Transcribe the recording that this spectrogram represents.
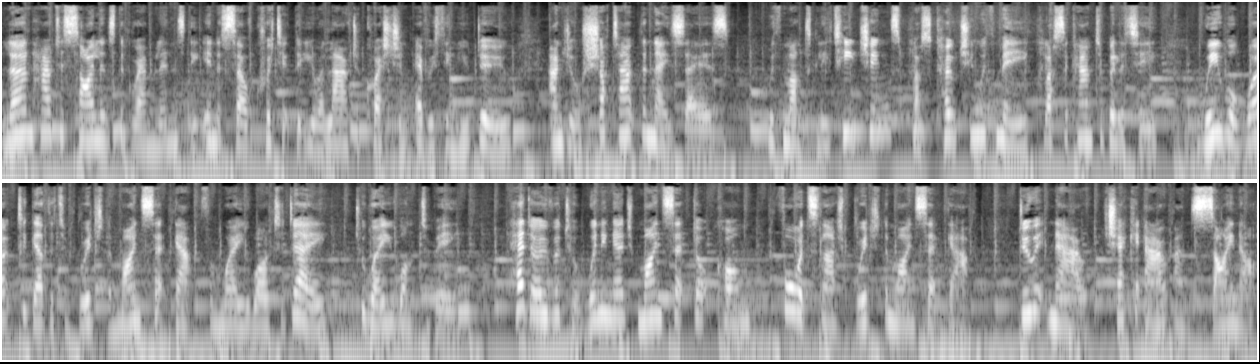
learn how to silence the gremlins, the inner self critic that you allow to question everything you do, and you'll shut out the naysayers. With monthly teachings, plus coaching with me, plus accountability, we will work together to bridge the mindset gap from where you are today to where you want to be. Head over to winningedgemindset.com forward slash bridge the mindset gap. Do it now, check it out, and sign up.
